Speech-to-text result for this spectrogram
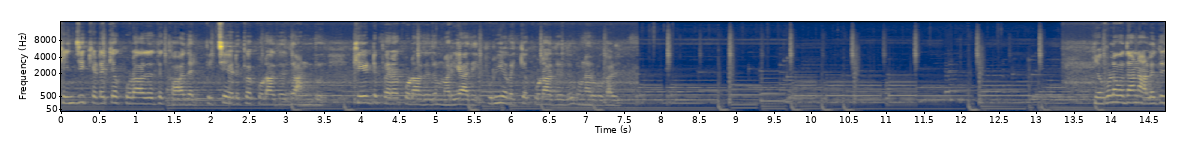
கெஞ்சி கிடைக்கக்கூடாதது காதல் பிச்சை எடுக்கக்கூடாதது அன்பு கேட்டு பெறக்கூடாதது மரியாதை புரிய வைக்கக்கூடாதது உணர்வுகள். எவ்வளவுதான் அழுது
